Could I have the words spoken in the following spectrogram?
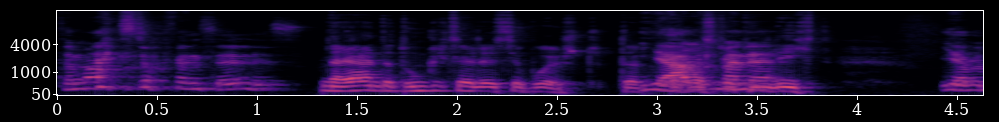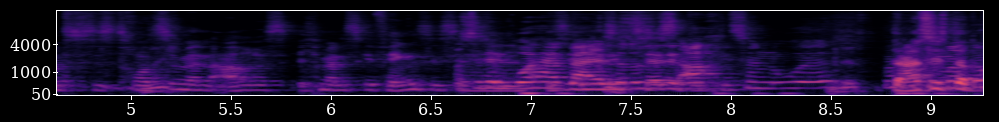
dann mach ich es doch, wenn es hell ist. Naja, in der Dunkelzelle ist ja wurscht. Da, ja, aber ich meine, Licht. Ja, aber das ist trotzdem ein anderes. Ich meine, das Gefängnis ist also ja. Also, woher weiß er, dass es 18 Uhr ist? Das ist der,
